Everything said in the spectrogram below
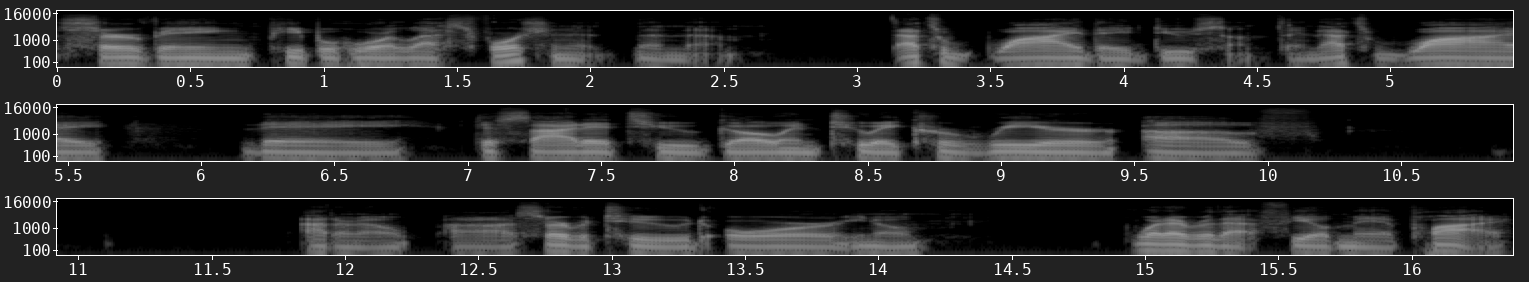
serving people who are less fortunate than them. That's why they do something. That's why they decided to go into a career of I don't know, uh, servitude or, you know, whatever that field may apply.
